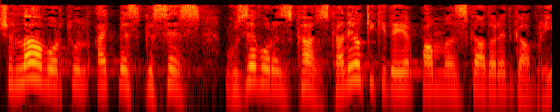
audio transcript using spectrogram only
Չլավ որթուն այդպես գսես, գուզե որ զգաս։ Քանի օքի գիտե երբ ամը զգադոր այդ գաբրի,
